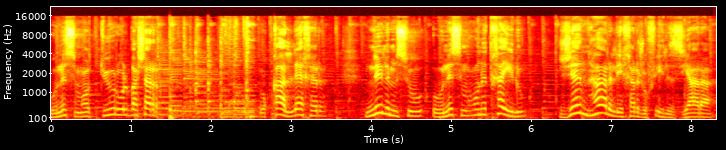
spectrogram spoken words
ونسمعوا الطيور والبشر. وقال الآخر نلمسوا ونسمعوا ونتخيلوا جاء النهار اللي خرجوا فيه للزيارة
